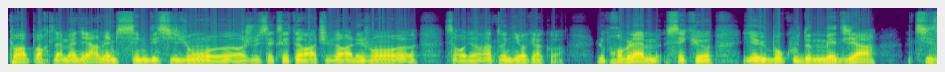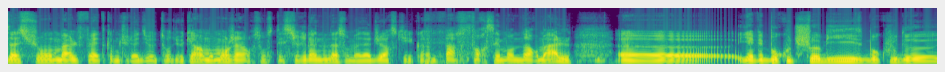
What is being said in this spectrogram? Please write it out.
peu importe la manière, même si c'est une décision injuste, etc., tu verras, les gens, ça reviendra à Tony Oka. Quoi. Le problème, c'est qu'il y a eu beaucoup de mal faite, comme tu l'as dit, autour du Oka. À un moment, j'ai l'impression que c'était Cyril Hanouna, son manager, ce qui est quand même pas forcément normal. Euh, Il y avait beaucoup de showbiz, beaucoup de,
